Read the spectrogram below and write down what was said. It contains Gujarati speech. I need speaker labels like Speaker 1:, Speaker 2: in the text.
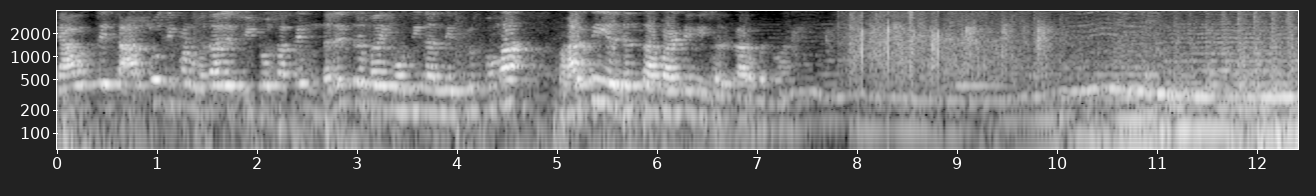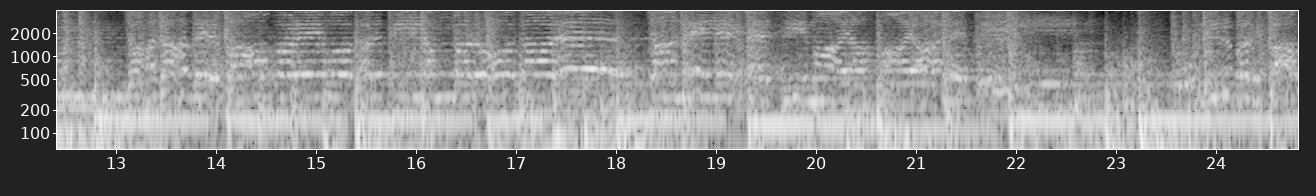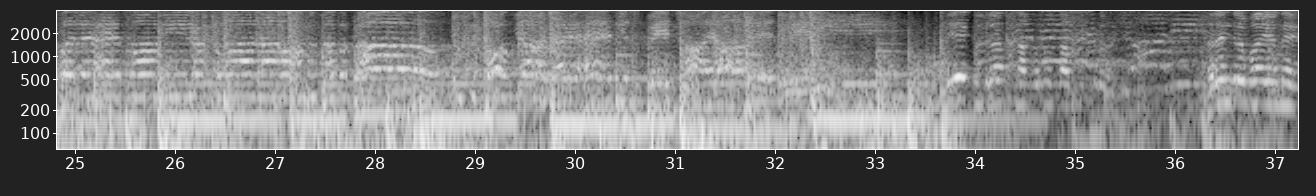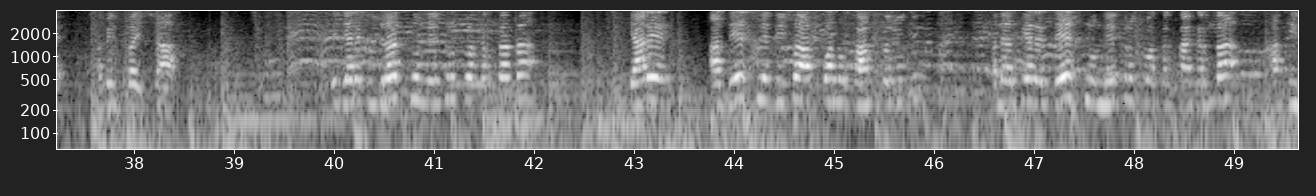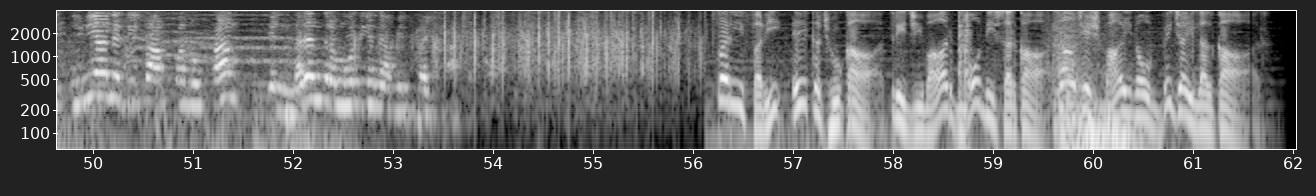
Speaker 1: કે આ વખતે ચારસો થી પણ વધારે સીટો સાથે નરેન્દ્રભાઈ મોદીના નેતૃત્વમાં ભારતીય જનતા પાર્ટીની સરકાર બનવાની. બે ગુજરાતના પુત્ર નરેન્દ્રભાઈ અને અમિતભાઈ શાહ. એ જ્યારે ગુજરાતનું નેતૃત્વ કરતા હતા, ત્યારે આ દેશને દિશા આપવાનું કામ કર્યું હતું અને અત્યારે દેશનું નેતૃત્વ કરતા કરતા આખી દુનિયાને દિશા આપવાનું કામ એ નરેન્દ્ર મોદી અને અમિતભાઈ શાહ.
Speaker 2: ફરી ફરી એક જ ત્રીજી વાર મોદી સરકાર રાજેશભાઈ નો વિજય લલકાર.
